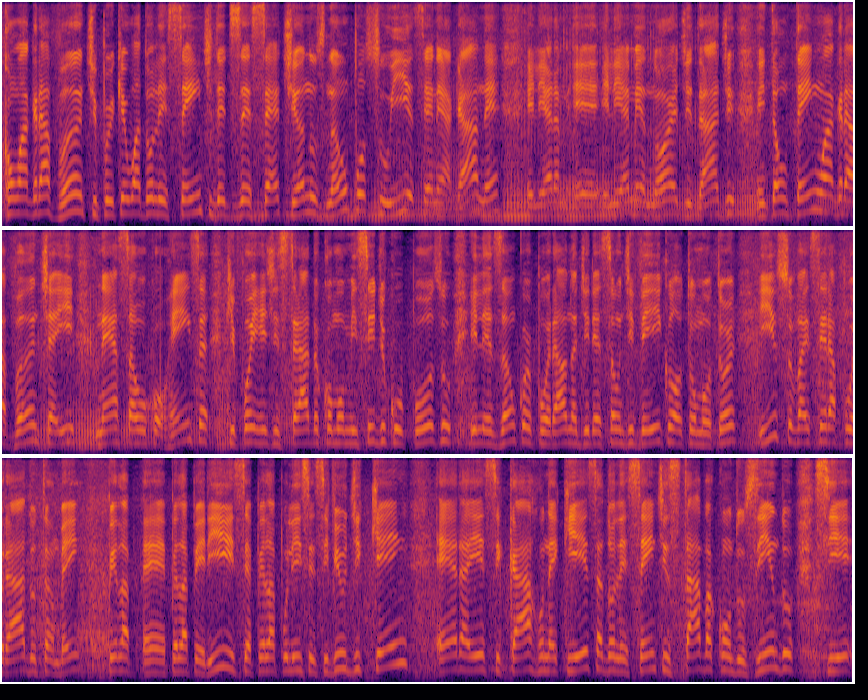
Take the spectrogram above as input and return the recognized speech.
com agravante, porque o adolescente de 17 anos não possuía CNH, né? Ele, era, é, ele é menor de idade, então tem um agravante aí nessa ocorrência que foi registrado como homicídio culposo e lesão corporal na direção de veículo automotor isso vai ser apurado também pela, é, pela perícia, pela Polícia Civil, de quem era esse carro né, que esse adolescente estava conduzindo, se,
